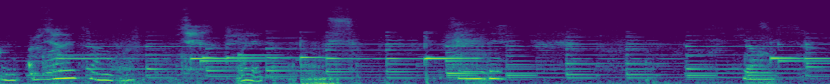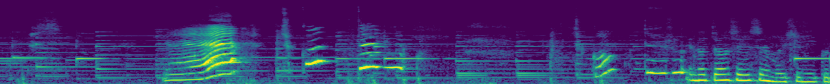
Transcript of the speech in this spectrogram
食われたんだ。ええちゃん先生も一緒に行くっ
